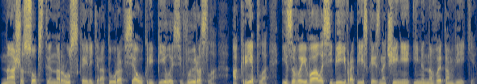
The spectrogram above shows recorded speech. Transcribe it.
Наша, собственно, русская литература вся укрепилась, выросла, окрепла и завоевала себе европейское значение именно в этом веке.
